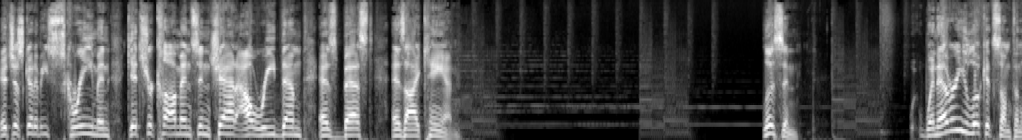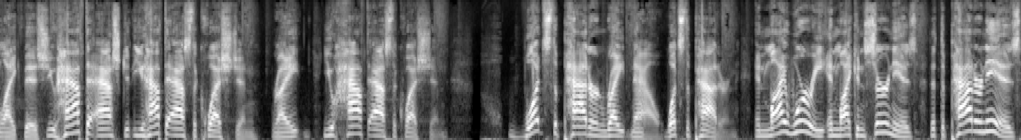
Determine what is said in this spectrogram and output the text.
It's just going to be screaming. Get your comments in chat. I'll read them as best as I can. Listen, whenever you look at something like this, you have to ask you have to ask the question, right? You have to ask the question. What's the pattern right now? What's the pattern? And my worry and my concern is that the pattern is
